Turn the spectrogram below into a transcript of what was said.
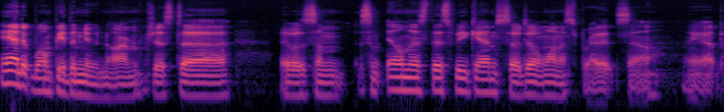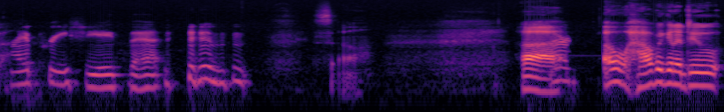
and it won't be the new norm. Just uh, there was some some illness this weekend, so don't want to spread it. So yep. I appreciate that. So. Uh, oh, how are we gonna do?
